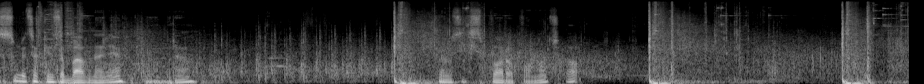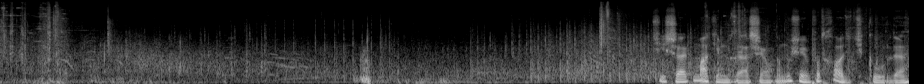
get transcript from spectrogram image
Jest w sumie całkiem zabawne, nie? Dobra. Tam jest ich sporo ponoć. O. Cisza jak makiem zasiał. No musimy podchodzić, kurde.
